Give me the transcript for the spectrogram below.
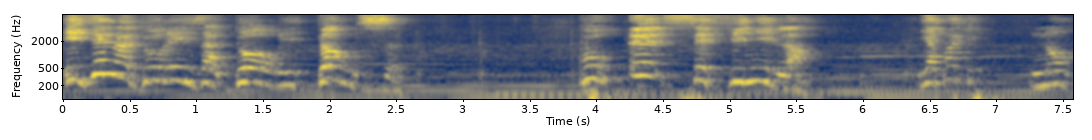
ils viennent adorer, ils adorent, ils dansent. Pour eux, c'est fini là. Il n'y a pas que. Non,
